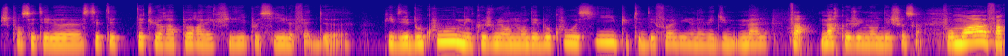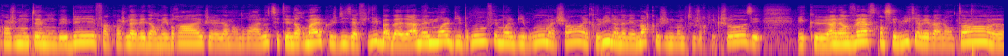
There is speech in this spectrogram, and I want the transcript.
je pense que c'était le, c'était peut-être le rapport avec Philippe aussi, le fait de qu'il faisait beaucoup, mais que je lui en demandais beaucoup aussi. Puis peut-être des fois, lui, il en avait du mal. Enfin, marre que je lui demande des choses. Pour moi, enfin, quand je montais mon bébé, enfin, quand je l'avais dans mes bras, et que j'allais d'un endroit à l'autre, c'était normal que je dise à Philippe, bah, bah amène-moi le biberon, fais-moi le biberon, machin. Et que lui, il en avait marre que je lui demande toujours quelque chose. Et, et que, à l'inverse, quand c'est lui qui avait Valentin, euh,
